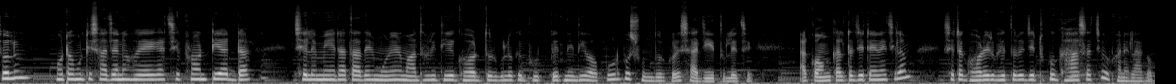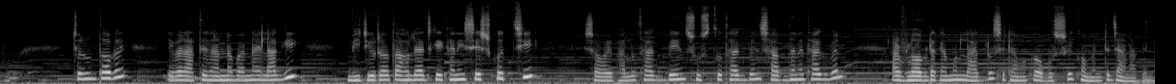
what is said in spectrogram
চলুন, মোটামুটি সাজানো হয়ে গেছে ফ্রন্টিয়ারটা। ছেলে মেয়েরা তাদের মনের মাধুরী দিয়ে ঘর দোরগুলোকে ভূত পেতনি দিয়ে অপূর্ব সুন্দর করে সাজিয়ে তুলেছে। আর কঙ্কালটা যেটা এনেছিলাম, সেটা ঘরের ভেতরে যেটুকু ঘাস আছে ওখানে লাগাবো। চলুন তবে, এবার রাতে রান্না বান্নায় লাগি। ভিডিওটাও তাহলে আজকে এখানেই শেষ করছি। সবাই ভালো থাকবেন, সুস্থ থাকবেন, সাবধানে থাকবেন। আর ভ্লগটা কেমন লাগল সেটা আমাকে অবশ্যই কমেন্টে জানাবেন।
